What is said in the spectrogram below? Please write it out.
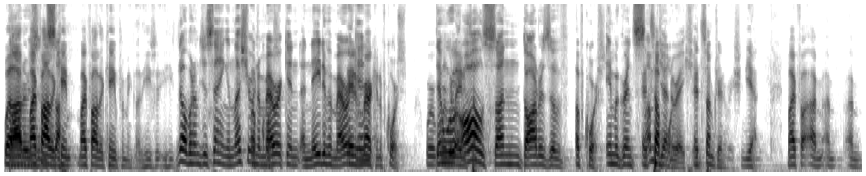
well, my father son- came. My father came from England. He's, he's No, but I'm just saying, unless you're an course. American, a Native American, Native American, of course. We're, then we're we're, all son, daughters of of course, immigrants At some, some point. generation. At some generation, yeah. My fa- I'm, I'm, I'm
